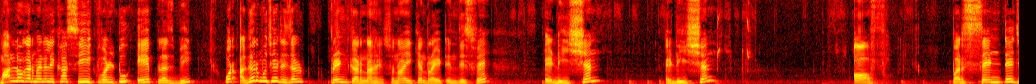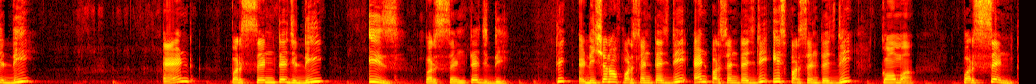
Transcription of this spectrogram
मान लो अगर मैंने लिखा c equal to a plus b और अगर मुझे रिज़ल्ट प्रिंट करना है। So you can write in this way addition addition of percentage d and percentage d is percentage d ठीक? Addition of percentage d and percentage d is percentage d comma percent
